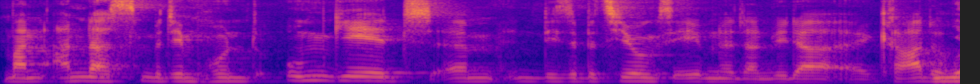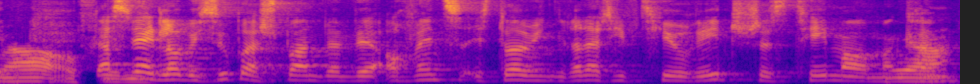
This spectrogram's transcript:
man anders mit dem Hund umgeht, ähm, in diese Beziehungsebene dann wieder äh, gerade ja, Das wäre, glaube ich, super spannend, wenn wir, auch wenn es ist, glaube ich, ein relativ theoretisches Thema und man ja. kann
